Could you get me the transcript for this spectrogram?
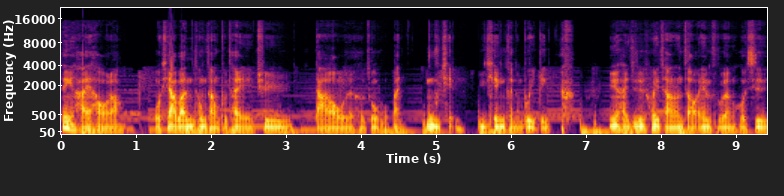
那也还好啦，我下班通常不太去。打扰我的合作伙伴，目前以前可能不一定，因为还是会常常找 M 夫人或是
